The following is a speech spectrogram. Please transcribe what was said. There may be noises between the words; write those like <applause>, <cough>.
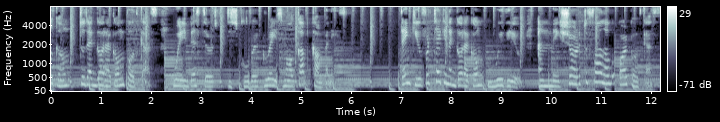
Welcome to the Goracom podcast, where investors discover great small cap companies. Thank you for taking a Goracom with you and make sure to follow our podcast.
